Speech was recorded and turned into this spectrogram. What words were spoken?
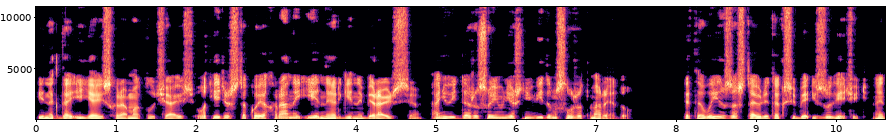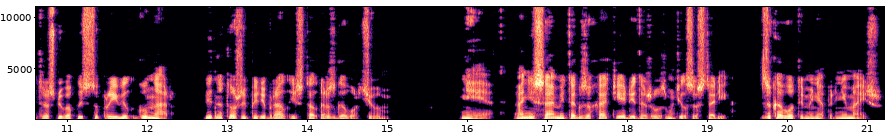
Иногда и я из храма отлучаюсь, вот едешь с такой охраной и энергии набираешься. Они ведь даже своим внешним видом служат Мореду. «Это вы их заставили так себя изувечить?» На этот раз любопытство проявил Гунар. Видно, тоже перебрал и стал разговорчивым. «Нет, они сами так захотели», — даже возмутился старик. «За кого ты меня принимаешь?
